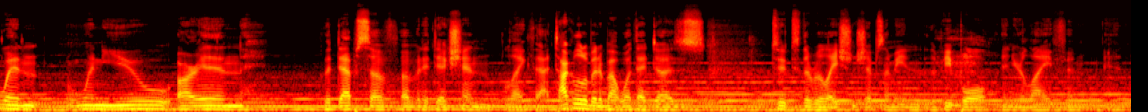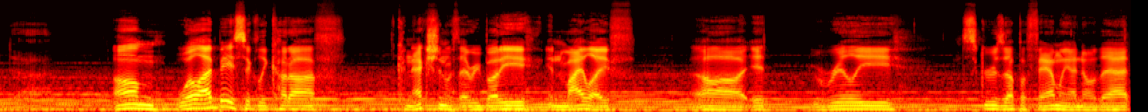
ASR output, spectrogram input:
when when you are in the depths of, of an addiction like that talk a little bit about what that does to, to the relationships i mean the people in your life and and uh, Um, well, I basically cut off connection with everybody in my life. Uh, it really screws up a family, I know that.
